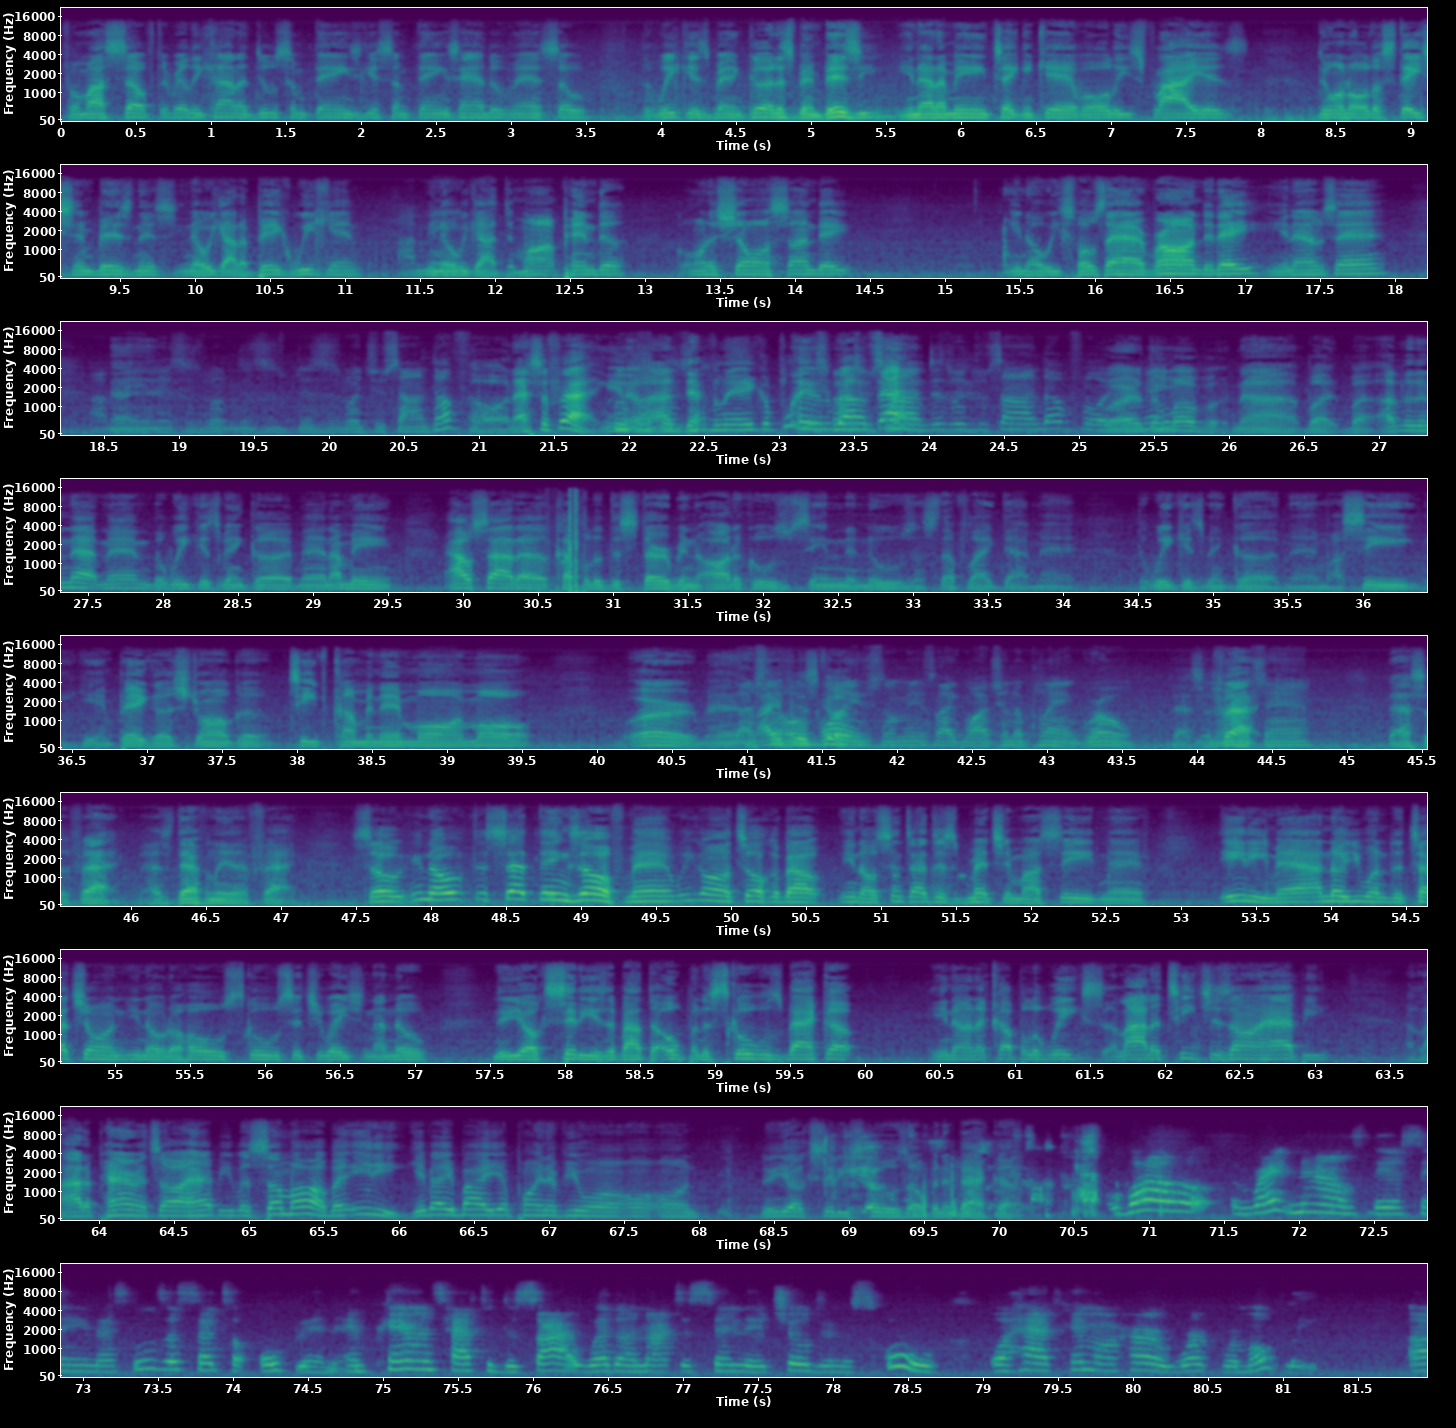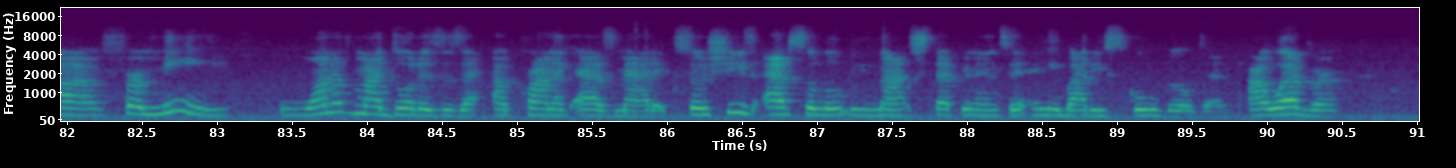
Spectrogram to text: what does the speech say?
for myself to really kind of do some things, get some things handled, man. So the week has been good. It's been busy, you know what I mean? Taking care of all these flyers, doing all the station business. You know, we got a big weekend. I mean, you know, we got Demont Pender on the show on Sunday. You know, we supposed to have Ron today, you know what I'm saying? I mean, this is what this is this is what you signed up for. Oh, that's a fact. You know, I definitely ain't complaining about that. signed. This is what you signed up for. You know Word I the mean? mother. Nah, but but other than that, man, the week has been good, man. I mean, outside of a couple of disturbing articles seen in the news and stuff like that, man, the week has been good, man. My seed getting bigger, stronger, teeth coming in more and more. Word, man. That's Life the whole is point. good. So I mean, it's like watching a plant grow. That's you a know what I'm fact. saying? That's a fact. That's definitely a fact. So, you know, to set things off, man, we're going to talk about, you know, since I just mentioned my seed, man. Edie, man, I know you wanted to touch on, you know, the whole school situation. I know New York City is about to open the schools back up, you know, in a couple of weeks. A lot of teachers aren't happy. A lot of parents are happy, but some are. But Edie, give everybody your point of view on, on, on New York City schools opening back up. Well, right now they're saying that schools are set to open and parents have to decide whether or not to send their children to school or have him or her work remotely. Uh, for me, one of my daughters is a, a chronic asthmatic, so she's absolutely not stepping into anybody's school building. However,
